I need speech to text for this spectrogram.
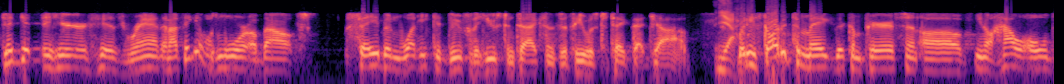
did get to hear his rant, and I think it was more about Saban what he could do for the Houston Texans if he was to take that job. Yeah. But he started to make the comparison of, you know, how old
